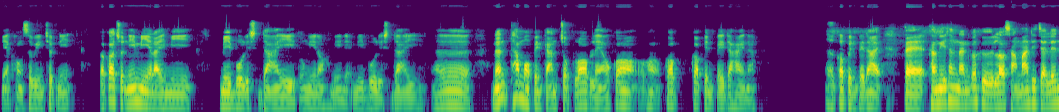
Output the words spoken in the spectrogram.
เนี่ยของสวิงชุดนี้ แล้วก็ชุดนี้มีอะไรมีมี bullish day ตรงนี้เนาะนี่เนี่ยมี bullish day เออนั้นถ้ามองเป็นการจบรอบแล้วก็ก็ก็เป็นไปได้นะเออก็เป็นไปได้ แต่ทั้งนี้ทั้งนั้นก็คือเราสามารถที่จะเล่น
